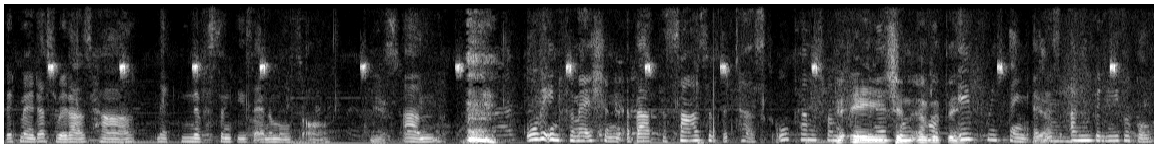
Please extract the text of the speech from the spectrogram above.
that made us realize how magnificent these animals are. Yes. Um, all the information about the size of the tusk all comes from The Kruger age and Park. everything. Everything. It Yeah. is unbelievable.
